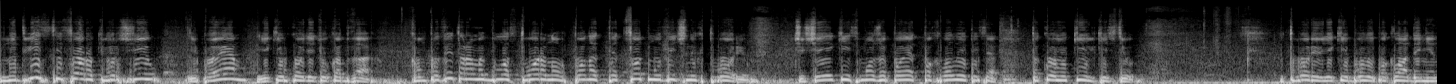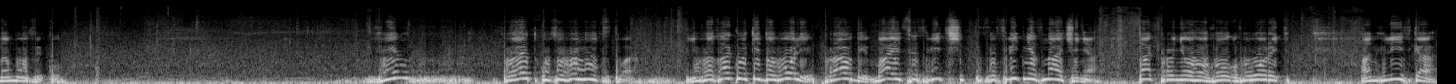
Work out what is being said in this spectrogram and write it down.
На 240 віршів і поем, які входять у Кобзар, композиторами було створено понад 500 музичних творів. Чи ще якийсь може поет похвалитися такою кількістю творів, які були покладені на музику? Він поет усього людства. Його заклики до волі, правди мають всесвітнє значення. Так про нього говорить англійська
